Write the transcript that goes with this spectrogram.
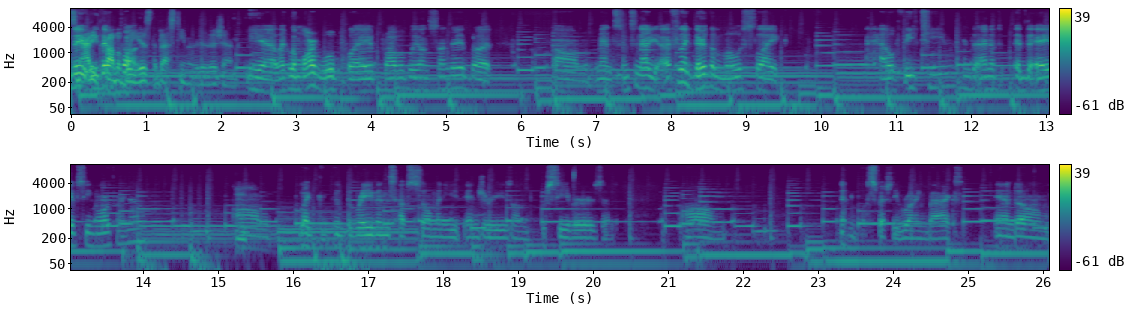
Cincinnati they're probably pro- is the best team in the division. Yeah, like Lamar will play probably on Sunday, but um man, Cincinnati, I feel like they're the most like healthy team in the NF- in the AFC North right now. Um like the, the Ravens have so many injuries on receivers and um and especially running backs. And um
